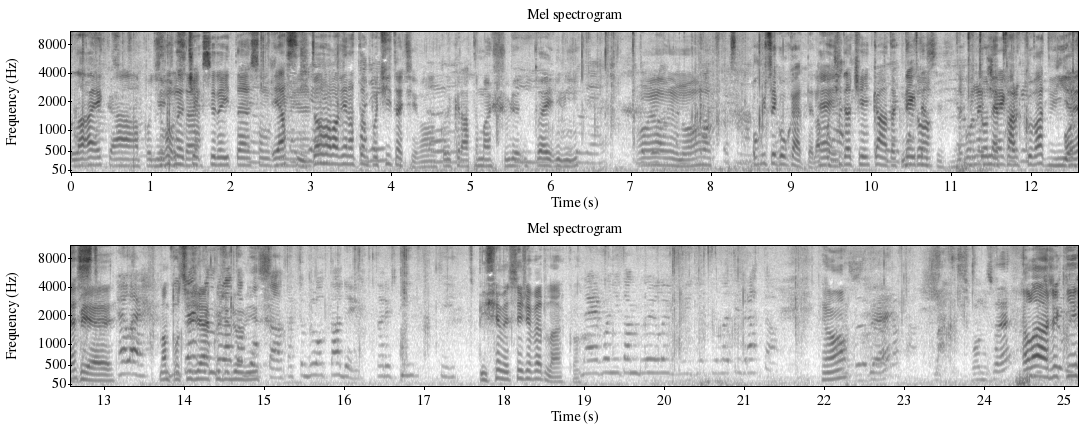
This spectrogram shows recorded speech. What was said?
like a podívejte se. Zvoneček si dejte, samozřejmě. Jasný, to hlavně na tom počítači, no, kolikrát to máš všude úplně jiný. No, já vím, no, pokud se koukáte na počítači, Ká, tak dejte to, si tak to neparkovat výjezd. Hele, Mám pocit, že tam jako, byla že ta dovnitř- tak to bylo tady, tady v té, tý. Spíše myslím, že vedle jako. Ne, oni tam byli vidět tyhle ty vrata. Jo? Hele, a řekni,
